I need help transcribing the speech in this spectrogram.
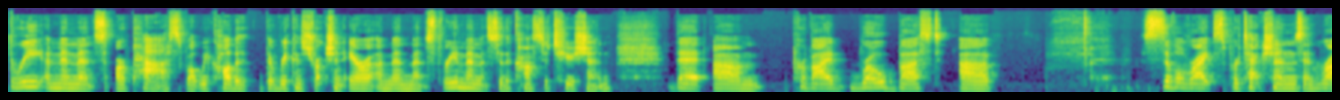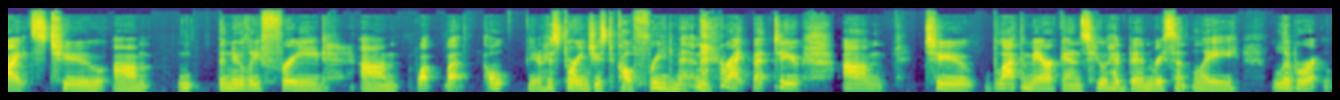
three amendments are passed, what we call the, the Reconstruction era amendments, three amendments to the Constitution that um, provide robust uh, civil rights protections and rights to um, the newly freed, um, what what old, you know historians used to call freedmen, right? But to um, to Black Americans who had been recently liberated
